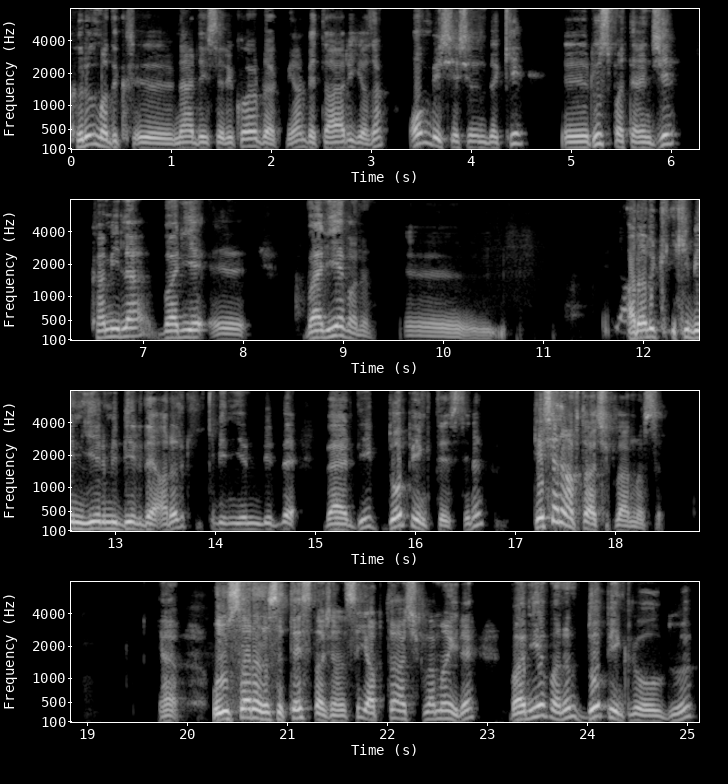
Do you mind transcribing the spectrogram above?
kırılmadık e, neredeyse rekor bırakmayan ve tarih yazan 15 yaşındaki e, Rus patenci Kamila Valye, e, Valyeva'nın e, Aralık 2021'de Aralık 2021'de verdiği doping testinin geçen hafta açıklanması. Ya Uluslararası Test Ajansı yaptığı açıklama ile Valyeva'nın dopingli olduğu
